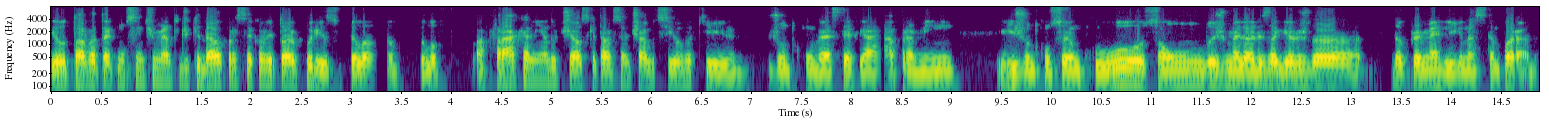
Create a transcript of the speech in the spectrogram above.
eu estava até com o sentimento de que dava para ser com a vitória por isso, pela, pelo a fraca linha do Chelsea que estava sendo o Thiago Silva, que junto com o Westergaard, para mim, e junto com o Soyuncu, são um dos melhores zagueiros da, da Premier League nessa temporada.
